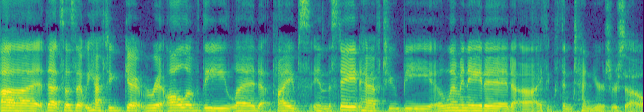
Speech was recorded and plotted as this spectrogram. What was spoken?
uh, that says that we have to get rid all of the lead pipes in the state have to be eliminated. Uh, I think within ten years or so.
